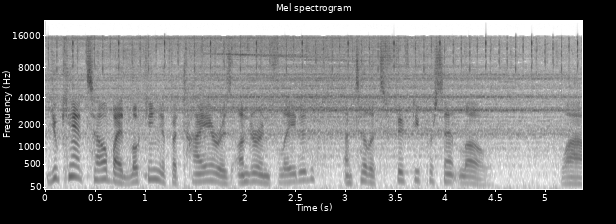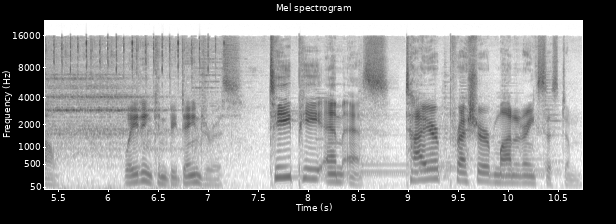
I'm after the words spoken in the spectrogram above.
You can't tell by looking if a tire is underinflated until it's 50% low. Wow. Waiting can be dangerous. TPMS, Tire Pressure Monitoring System.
